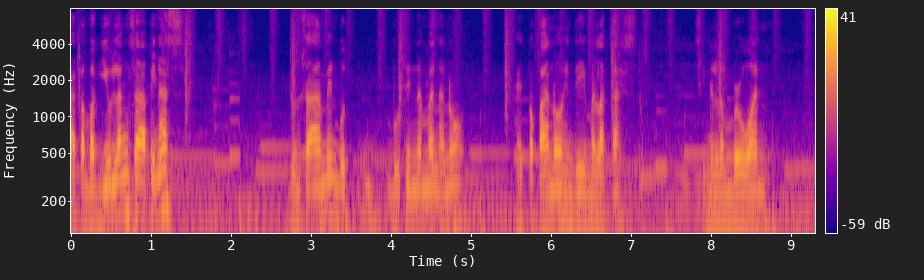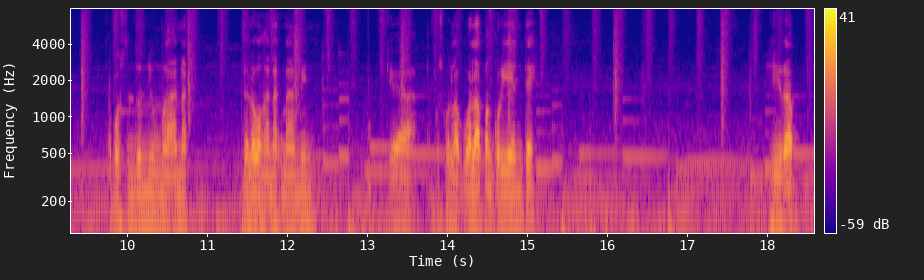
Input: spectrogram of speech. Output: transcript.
kakabagyo lang sa Pinas. Doon sa amin, but, butin naman ano, kahit papano hindi malakas. Sino number one. Tapos nandun yung mga anak, dalawang anak namin. Kaya, tapos wala, wala pang kuryente. Hirap.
